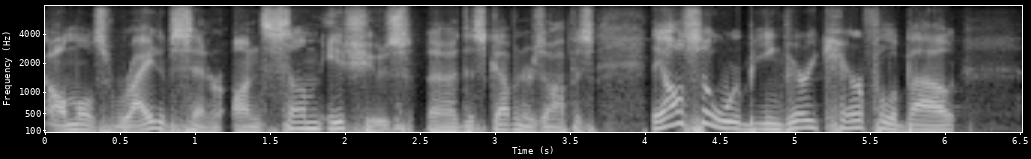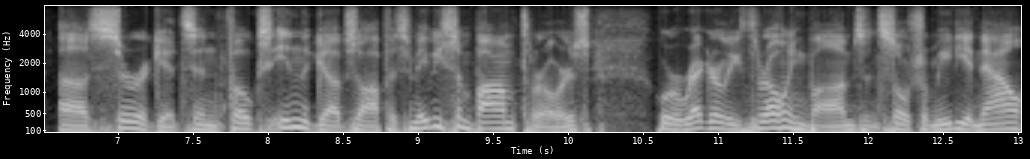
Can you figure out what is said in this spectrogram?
almost right of center on some issues, uh, this governor's office, they also were being very careful about uh, surrogates and folks in the gov's office, maybe some bomb throwers who are regularly throwing bombs in social media now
